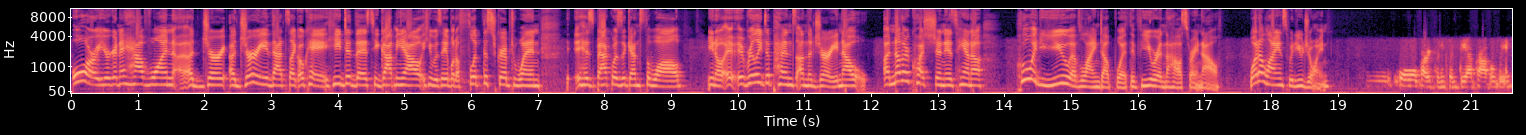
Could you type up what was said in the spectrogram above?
or you're gonna have one a jury a jury that's like, okay, he did this, he got me out, he was able to flip the script when his back was against the wall. You know, it, it really depends on the jury. Now, another question is, Hannah, who would you have lined up with if you were in the house right now? What alliance would you join? Solo Carson, Cynthia, probably.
